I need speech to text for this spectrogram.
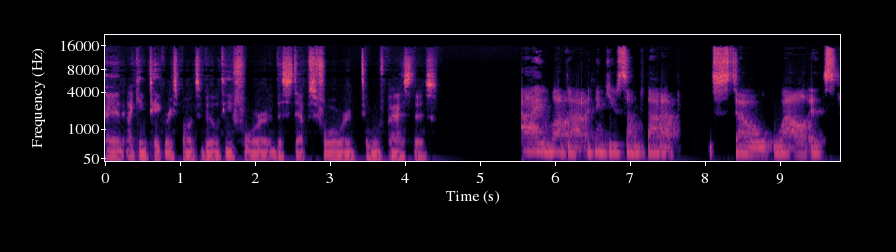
And I can take responsibility for the steps forward to move past this. I love that. I think you summed that up so well. It's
